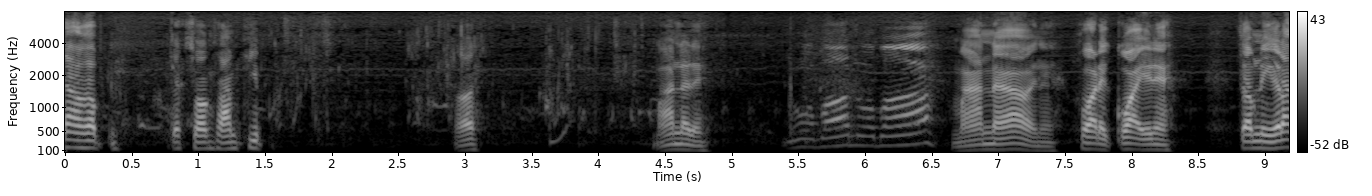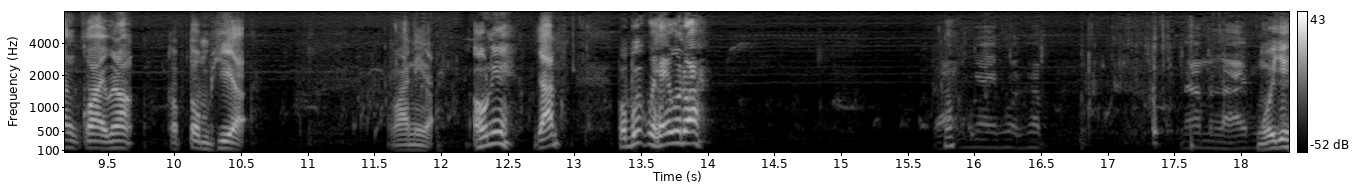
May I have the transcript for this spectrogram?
ยาวๆครับจักสองสามคลิปไปมาแล้วเนี่ยนัวบอนัวบอมาแล้วเนี่ยพ่อได้ก้อยเนี่ยจำนี่กำลังก้อยไปเนาะกับต้มเพี้ยมานี่แหละเอานี่ยันปลาบึกไปเห็นมันวะน้ำมันใหญ่พอดครับน้ำมันไหลายหัวจะ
